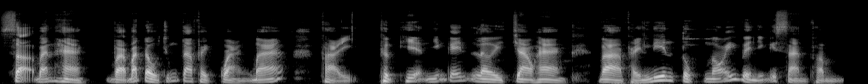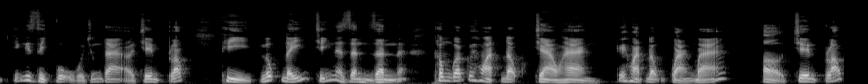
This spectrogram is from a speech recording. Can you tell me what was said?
Sợ bán hàng và bắt đầu chúng ta phải quảng bá phải thực hiện những cái lời chào hàng và phải liên tục nói về những cái sản phẩm những cái dịch vụ của chúng ta ở trên blog. Thì lúc đấy chính là dần dần á, thông qua cái hoạt động chào hàng cái hoạt động quảng bá ở trên blog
